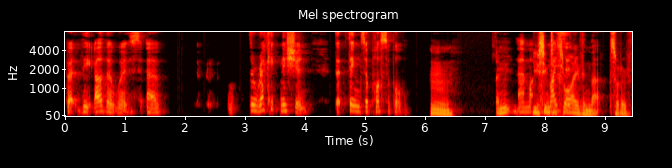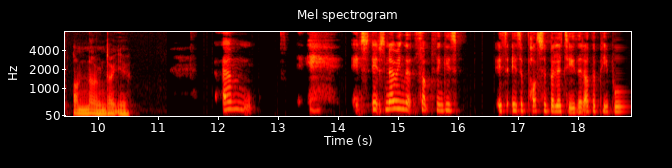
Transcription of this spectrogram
but the other was uh, the recognition that things are possible. Hmm. And um, you seem to thrive in that sort of unknown, don't you? Um, it's it's knowing that something is is is a possibility that other people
